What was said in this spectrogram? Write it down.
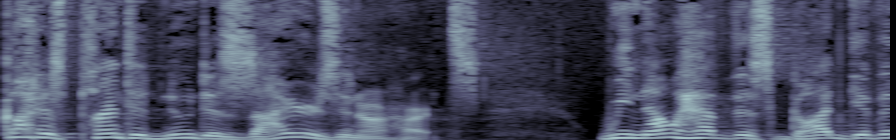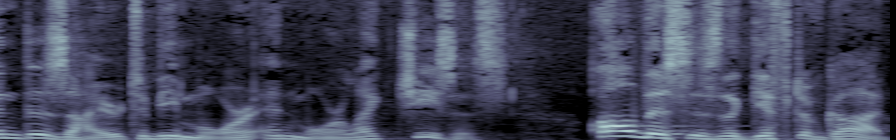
God has planted new desires in our hearts. We now have this God given desire to be more and more like Jesus. All this is the gift of God.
